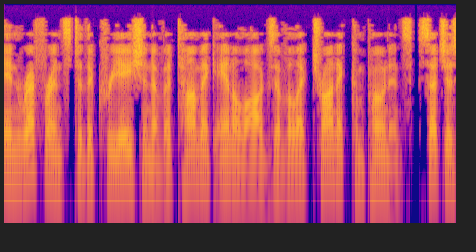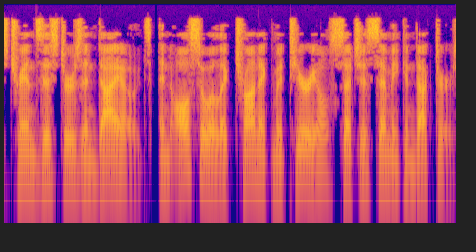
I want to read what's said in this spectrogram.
in reference to the creation of atomic analogues of electronic components, such as transistors and diodes, and also electronic materials such as semiconductors.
